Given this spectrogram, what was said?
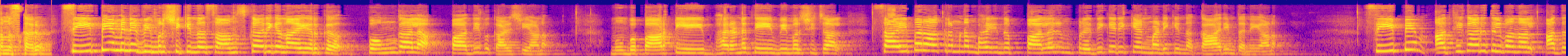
നമസ്കാരം. സി പി എമ്മിനെ വിമർശിക്കുന്ന സാംസ്കാരിക നായകർക്ക് പൊങ്കാല പതിവ് കാഴ്ചയാണ്. മുമ്പ് പാർട്ടിയെയും ഭരണത്തെയും വിമർശിച്ചാൽ സൈബർ ആക്രമണം ഭയന്ന് പലരും പ്രതികരിക്കാൻ മടിക്കുന്ന കാര്യം തന്നെയാണ്. സി പി എം അധികാരത്തിൽ വന്നാൽ അത്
